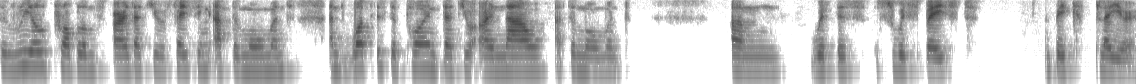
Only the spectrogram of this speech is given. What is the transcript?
the real problems are that you're facing at the moment and what is the point that you are now at the moment um, with this Swiss-based big player.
